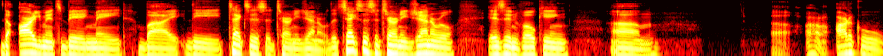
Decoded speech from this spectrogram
the arguments being made by the Texas Attorney General. The Texas Attorney General is invoking um, uh, Article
